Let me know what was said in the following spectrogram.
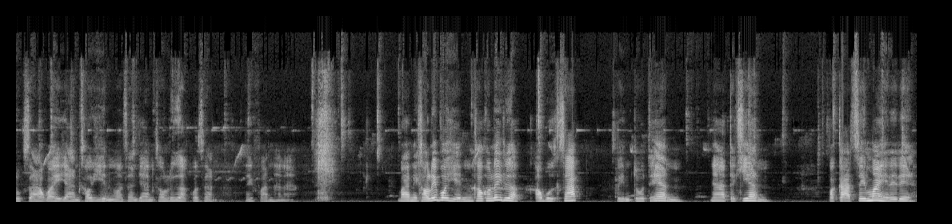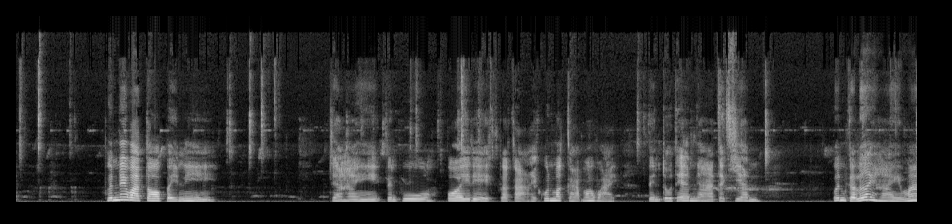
ลูกสาวไว้ย่านเขาเห็นว่าสันย่านเขาเลือกว่าสันในฝันหนนะบ้านนี้เขาเลยบ่เห็น เขาก็เลยเลือกเอาเบิกทรัพย์เป็นตัวแทนญาตะเคียน ประกาศใส่ไม้เลยเด้ เพิ่นได้ว่าต่อไปนี่ จะให้เป็นผู้ปล่อยเด็กแล้วก็ให้คนมากราบมาไหว้เป็นตัวแทนยาตะเคียน เพิ่นก็เลยให้มา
